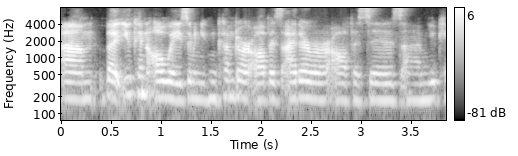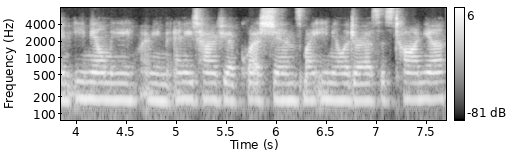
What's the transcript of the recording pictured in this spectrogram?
Um, but you can always, I mean, you can come to our office, either of our offices. Um, you can email me. I mean, anytime if you have questions, my email address is Tonya,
